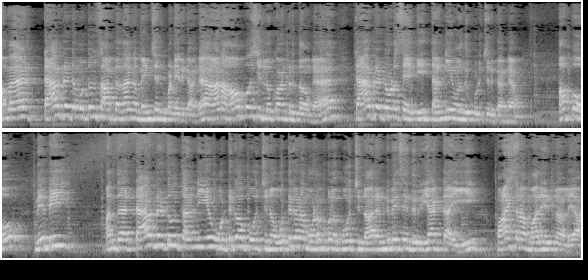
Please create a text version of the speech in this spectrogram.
அவன் டேப்லெட்டை மட்டும் சாப்பிட்டதாங்க மென்ஷன் பண்ணியிருக்காங்க. ஆனால் ஆப்போசிட்ல உட்காந்து இருந்தவங்க டேப்லெட்டோட சேர்த்து தண்ணியும் வந்து குடிச்சிருக்காங்க. அப்போ மேபி அந்த டேப்லெட்டும் தண்ணியும் ஒட்டுக்கா போச்சுன்னா ஒட்டுக்கா நம்ம உடம்புக்குள்ள போச்சுன்னா ரெண்டுமே சேர்ந்து ரியாக்ட் ஆகி பாய்சனா மாறி இருக்கலாம் இல்லையா?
